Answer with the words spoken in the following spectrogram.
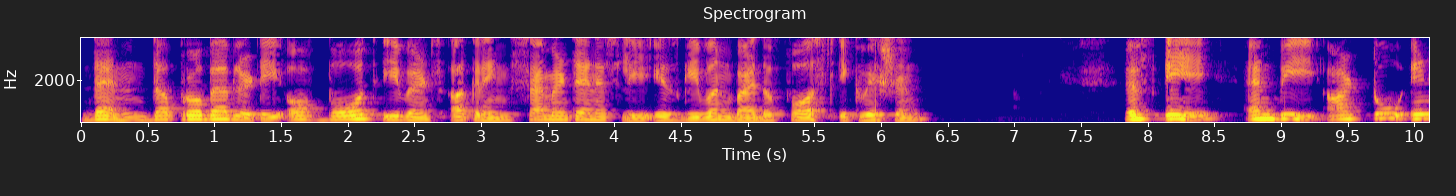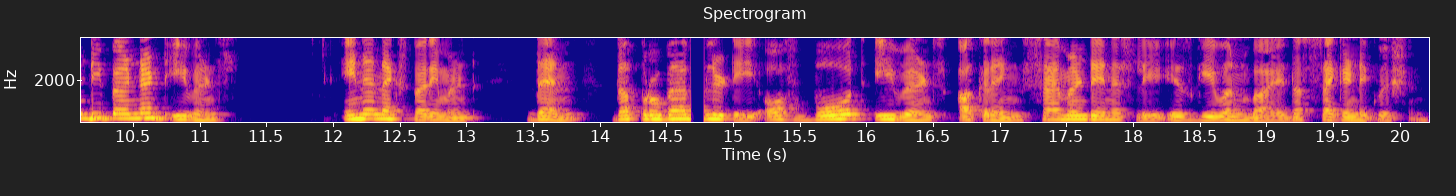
then the probability of both events occurring simultaneously is given by the first equation. If A and B are two independent events in an experiment, then the probability of both events occurring simultaneously is given by the second equation.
